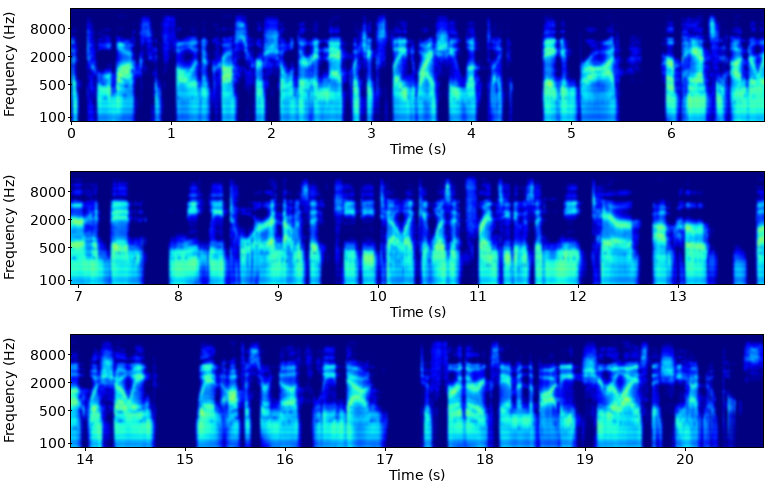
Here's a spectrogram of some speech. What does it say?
A toolbox had fallen across her shoulder and neck, which explained why she looked like big and broad. Her pants and underwear had been neatly tore, and that was a key detail. Like it wasn't frenzied, it was a neat tear. Um, her butt was showing. When Officer Nuth leaned down to further examine the body, she realized that she had no pulse.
